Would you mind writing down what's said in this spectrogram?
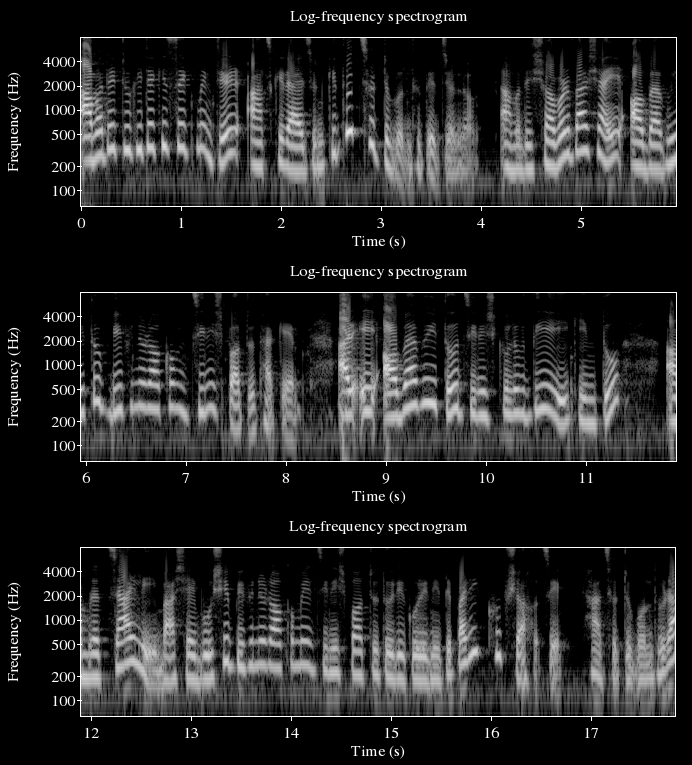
আমাদের টুকিটাকি সেগমেন্টের আজকের আয়োজন কিন্তু ছোট্ট বন্ধুদের জন্য। আমাদের সবার বাসায় অব্যবহৃত বিভিন্ন রকম জিনিসপত্র থাকে। আর এই অব্যবহৃত জিনিসগুলো দিয়েই কিন্তু আমরা চাইলে বাসায় বসে বিভিন্ন রকমের জিনিসপত্র তৈরি করে নিতে পারি খুব সহজে। হ্যাঁ ছোট্ট বন্ধুরা,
